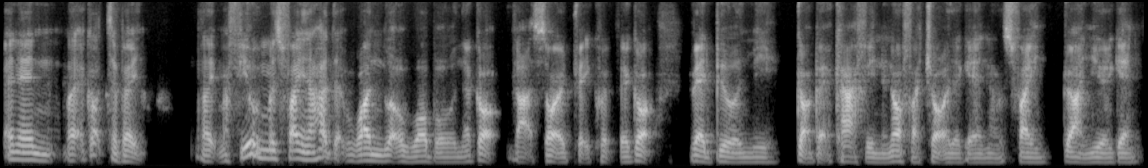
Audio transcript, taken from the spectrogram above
and then like I got to about like my feeling was fine. I had that one little wobble and I got that sorted pretty quickly. I got Red Bull in me, got a bit of caffeine and off I trotted again. I was fine, brand new again.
